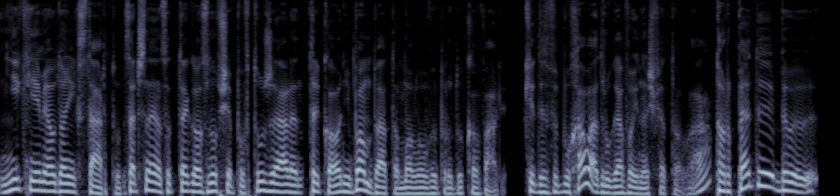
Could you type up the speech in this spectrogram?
Nikt nie miał do nich startu. Zaczynając od tego, znów się powtórzę, ale tylko oni bombę atomową wyprodukowali. Kiedy wybuchała II wojna światowa, torpedy były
